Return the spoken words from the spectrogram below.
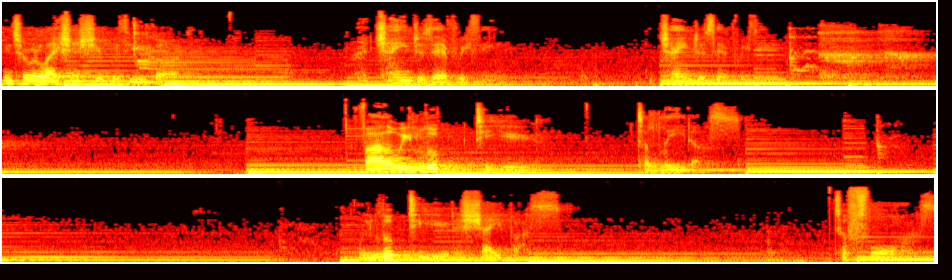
into a relationship with you, God. It changes everything. It changes everything. Father, we look to you to lead us. We look to you to shape us to form us,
